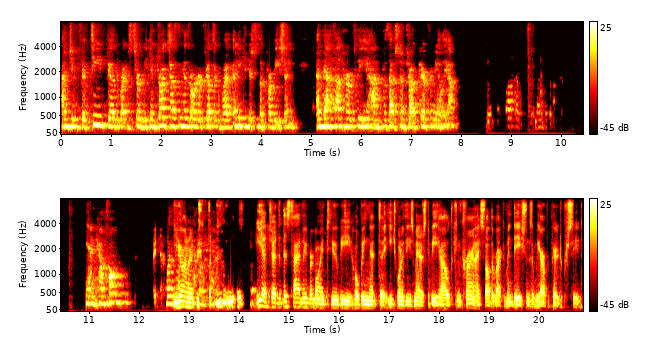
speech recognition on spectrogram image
On June fifteenth, failed to register begin drug testing as ordered, failed to comply with any conditions of probation. And that's on her plea on possession of drug paraphernalia. And counsel? What's Your Honor, happening? yes, Judge, at this time, we were going to be hoping that uh, each one of these matters could be held concurrent. I saw the recommendations and we are prepared to proceed.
